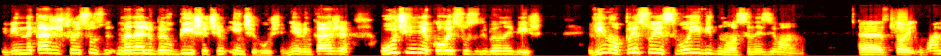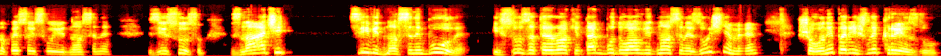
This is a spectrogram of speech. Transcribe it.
І Він не каже, що Ісус мене любив більше, ніж інших учнів. Ні, Він каже, учень, якого Ісус любив найбільше. Він описує свої відносини з Іваном. Е, той, Іван описує свої відносини з Ісусом. Значить, ці відносини були. Ісус за три роки так будував відносини з учнями, що вони перейшли кризу.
